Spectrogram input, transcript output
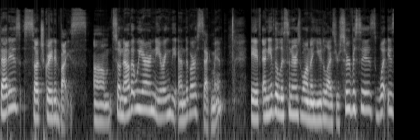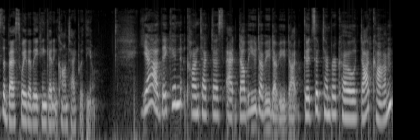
That is such great advice. Um, so now that we are nearing the end of our segment, if any of the listeners want to utilize your services, what is the best way that they can get in contact with you? Yeah, they can contact us at www.goodseptemberco.com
